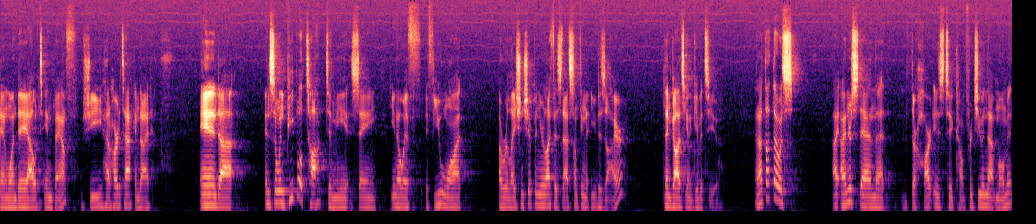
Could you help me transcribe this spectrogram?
And one day out in Banff, she had a heart attack and died. And uh, and so when people talk to me saying, you know, if if you want a relationship in your life, is that something that you desire? Then God's going to give it to you. And I thought that was, I, I understand that their heart is to comfort you in that moment,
